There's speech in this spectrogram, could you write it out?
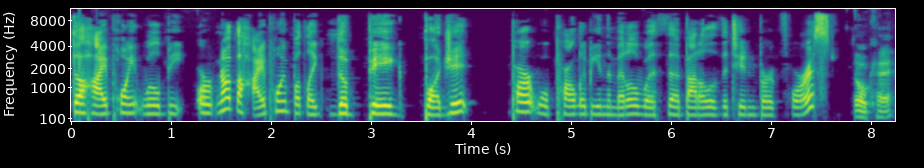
the high point will be or not the high point, but like the big budget part will probably be in the middle with the Battle of the Teutoburg Forest. Okay.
